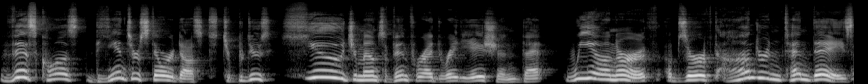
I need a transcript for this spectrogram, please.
This caused the interstellar dust to produce huge amounts of infrared radiation that we on Earth observed 110 days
